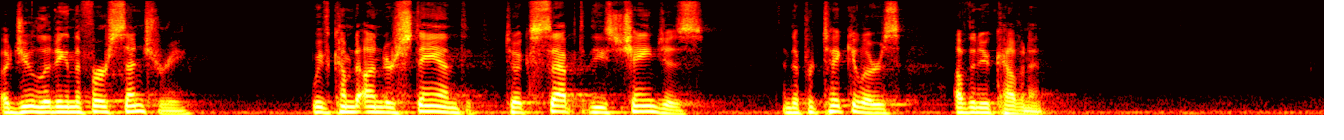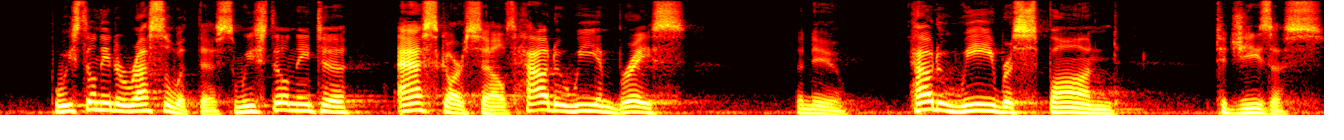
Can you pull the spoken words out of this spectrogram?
a Jew living in the first century. We've come to understand, to accept these changes and the particulars of the new covenant. But we still need to wrestle with this, and we still need to ask ourselves how do we embrace the new? How do we respond to Jesus?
